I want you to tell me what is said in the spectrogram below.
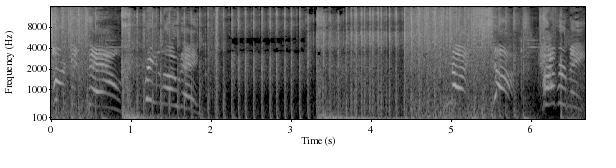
Target down! Reloading! Nice shot! Cover me!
